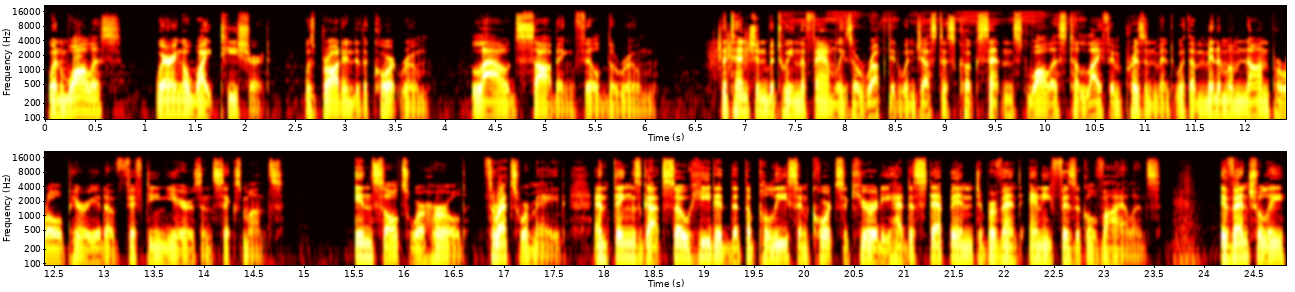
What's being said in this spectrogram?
When Wallace, wearing a white t-shirt, was brought into the courtroom, loud sobbing filled the room. The tension between the families erupted when Justice Cooke sentenced Wallace to life imprisonment with a minimum non-parole period of 15 years and 6 months. Insults were hurled, threats were made, and things got so heated that the police and court security had to step in to prevent any physical violence. Eventually,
